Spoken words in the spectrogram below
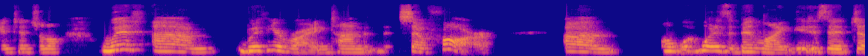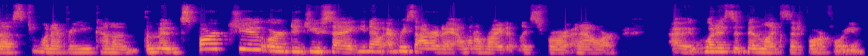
being intentional with um with your writing time so far. Um what has it been like? Is it just whenever you kind of the mood sparked you, or did you say, you know, every Saturday I want to write at least for an hour? I mean, what has it been like so far for you?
